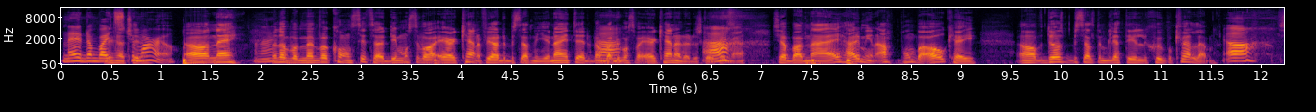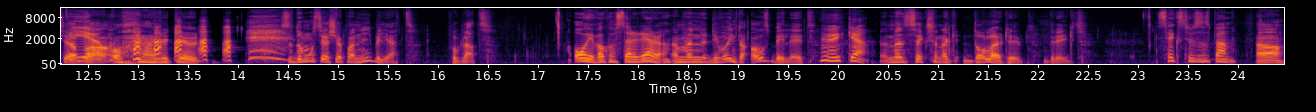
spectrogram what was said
Nej, de bara it's tiden." tomorrow. Ja, nej. Nej. Men de bara, men vad konstigt, så här, det måste vara Air Canada. För jag hade beställt med United. De Ja. bara, det måste vara Air Canada du ska Ja. åka med. Så jag bara, nej, här är min app. Hon bara, ah, okej. Ja, du har beställt en biljett till sju på kvällen. Ja, Så jag PM. bara, åh herregud. Så då måste jag köpa en ny biljett på plats. Oj, vad kostade det då? Ja, men det var inte alls billigt. Hur mycket? Men 600 dollar typ, drygt. 6 000 spänn. Ja,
